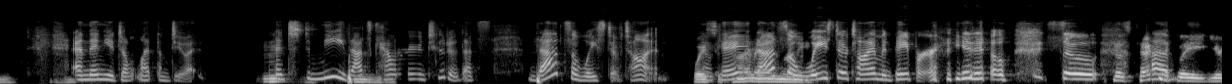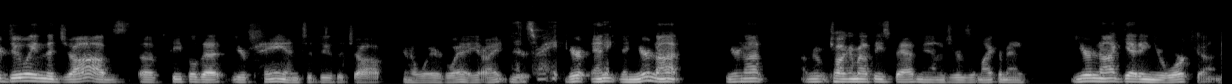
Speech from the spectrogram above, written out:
Mm-hmm. And then you don't let them do it. Mm-hmm. And to me, that's mm-hmm. counterintuitive. That's that's a waste of time. Waste okay, that's a waste of time and paper, you know. So because um, technically um, you're doing the jobs of people that you're paying to do the job in a weird way, right? You're, that's right. You're and, and you're not you're not I'm talking about these bad managers that micromanage. You're not getting your work done.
